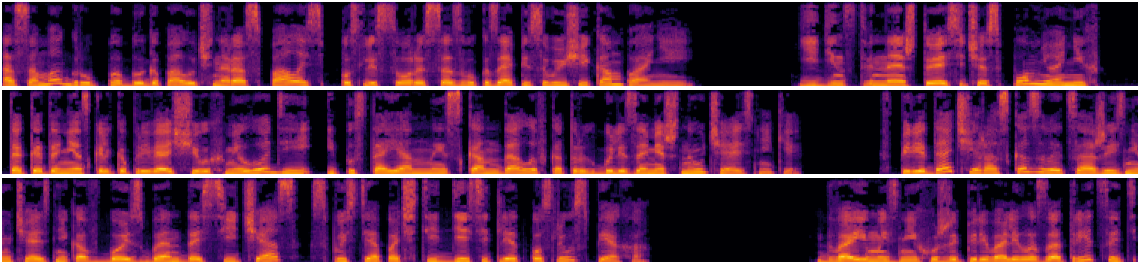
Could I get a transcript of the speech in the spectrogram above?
а сама группа благополучно распалась после ссоры со звукозаписывающей компанией. Единственное, что я сейчас помню о них, так это несколько привязчивых мелодий и постоянные скандалы, в которых были замешаны участники. В передаче рассказывается о жизни участников бойсбенда сейчас, спустя почти 10 лет после успеха. Двоим из них уже перевалило за 30,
